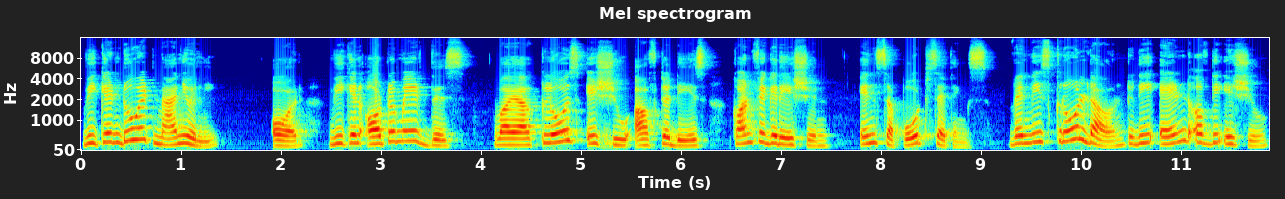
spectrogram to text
We can do it manually or we can automate this via close issue after days configuration in support settings. When we scroll down to the end of the issue,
